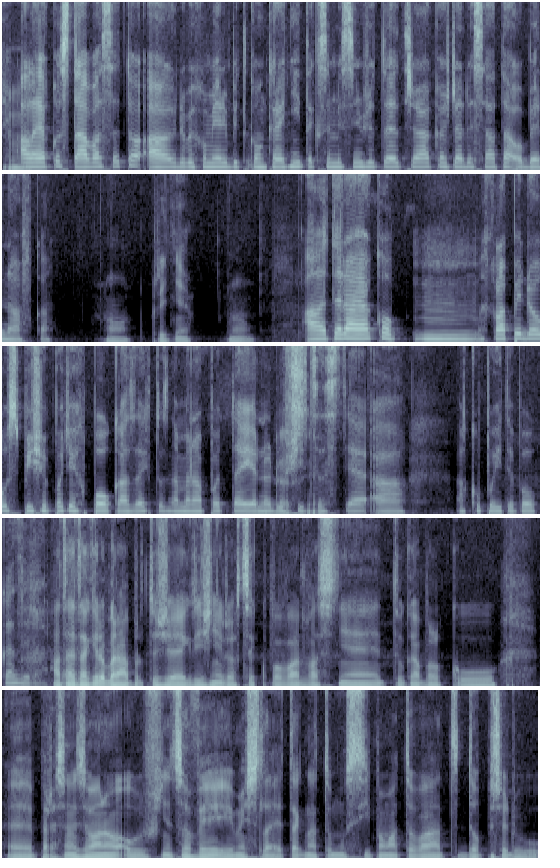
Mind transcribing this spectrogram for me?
Hmm. Ale jako stává se to a kdybychom měli být konkrétní, tak si myslím, že to je třeba každá desátá objednávka. No, klidně. No. Ale teda jako mm, chlapi jdou spíše po těch poukazech, to znamená po té jednodušší Jasně. cestě a, a kupují ty poukazy. A to je taky dobrá, protože když někdo chce kupovat vlastně tu kabelku eh, personalizovanou a už něco vymyslet, tak na to musí pamatovat dopředu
